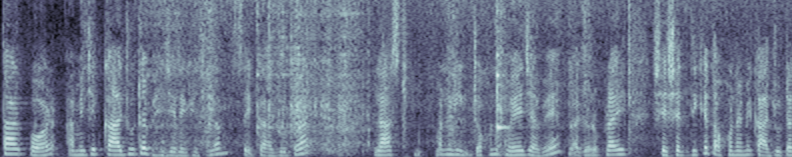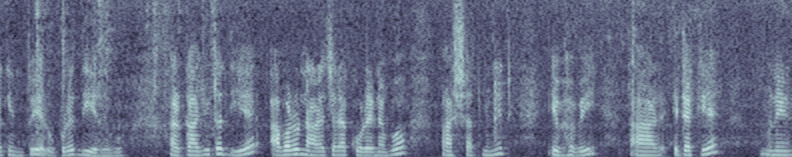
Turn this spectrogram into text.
তারপর আমি যে কাজুটা ভেজে রেখেছিলাম, সেই কাজুটা লাস্ট মানে যখন হয়ে যাবে গাজর প্রায় শেষের দিকে, তখন আমি কাজুটা কিন্তু এর উপরে দিয়ে দেব। আর কাজুটা দিয়ে আবারও নাড়াচাড়া করে নেব পাঁচ সাত মিনিট এভাবেই। আর এটাকে মানে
